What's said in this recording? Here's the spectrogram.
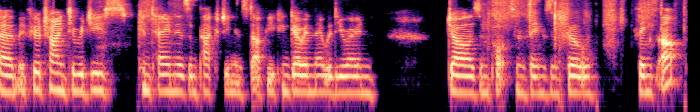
um, if you're trying to reduce containers and packaging and stuff, you can go in there with your own jars and pots and things and fill things up.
